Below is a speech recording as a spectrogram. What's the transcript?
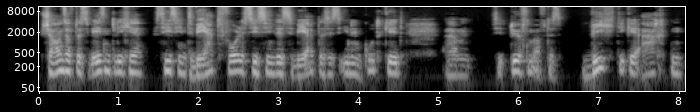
schauen Sie auf das Wesentliche, Sie sind wertvoll, Sie sind es wert, dass es Ihnen gut geht. Ähm, Sie dürfen auf das Wichtige achten,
